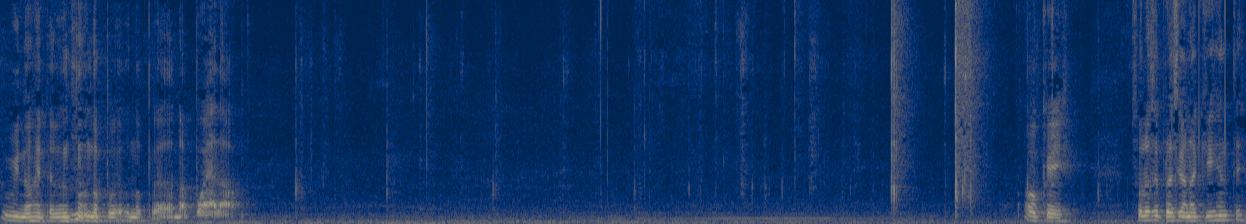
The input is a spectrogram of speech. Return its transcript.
Uy, no, gente, no puedo, no puedo, no puedo. Ok, solo se presiona aquí, gente.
